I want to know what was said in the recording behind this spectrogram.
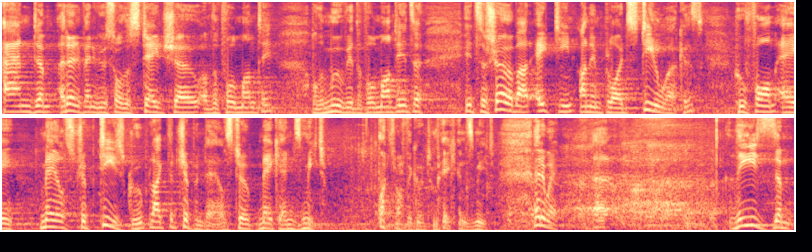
and um, I don't know if any of you saw the stage show of The Full Monty, or the movie of The Full Monty. It's a, it's a show about 18 unemployed steelworkers who form a male striptease group like the Chippendales to make ends meet. What's rather good to make ends meet? Anyway, uh, these, um,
